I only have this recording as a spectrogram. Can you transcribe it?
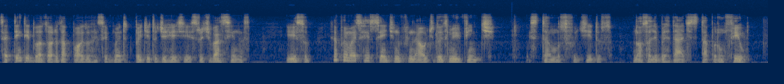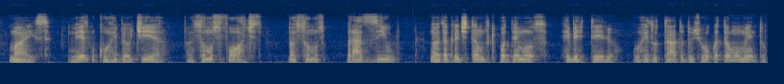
72 horas após o recebimento do pedido de registro de vacinas. Isso já foi mais recente no final de 2020. Estamos fodidos. Nossa liberdade está por um fio. Mas, mesmo com rebeldia, nós somos fortes. Nós somos Brasil. Nós acreditamos que podemos reverter o resultado do jogo até o momento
